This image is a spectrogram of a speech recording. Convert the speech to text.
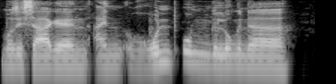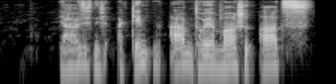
muss ich sagen, ein rundum gelungener, ja, weiß ich nicht, Agenten-Abenteuer, Martial Arts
